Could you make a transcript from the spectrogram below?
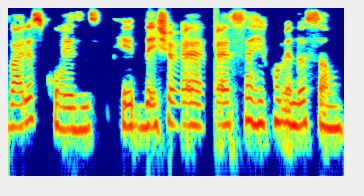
várias coisas. Deixa essa recomendação.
